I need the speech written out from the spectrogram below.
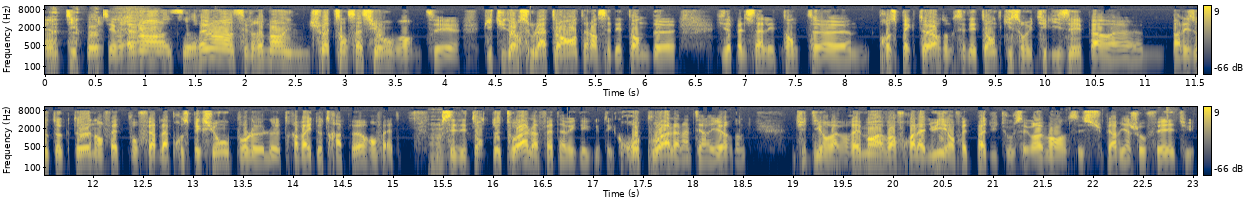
un petit peu. C'est vraiment, c'est vraiment, c'est vraiment une chouette sensation. Bon, puis tu dors sous la tente. Alors c'est des tentes de, ils appellent ça les tentes prospecteurs. Donc c'est des tentes qui sont utilisées par par les autochtones en fait pour faire de la prospection ou pour le, le travail de trappeur en fait. Mmh. Donc c'est des tentes de toile en fait avec des, des gros poils à l'intérieur. Donc tu te dis on va vraiment avoir froid la nuit. Et en fait pas du tout. C'est vraiment, c'est super bien chauffé. Tu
